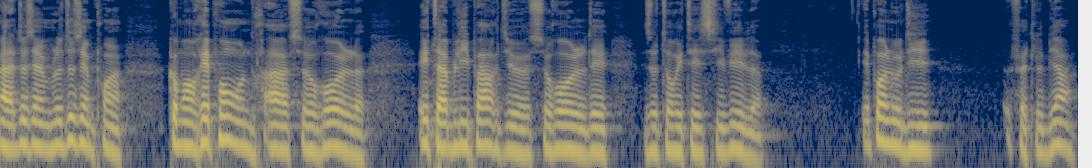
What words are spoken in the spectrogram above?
Le deuxième point, comment répondre à ce rôle établi par Dieu, ce rôle des autorités civiles? Et Paul nous dit, faites le bien,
